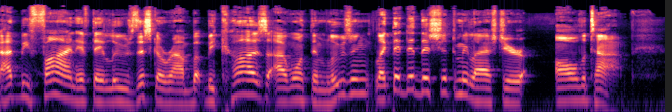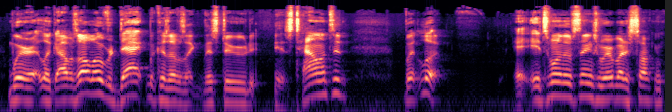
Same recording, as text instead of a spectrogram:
I'd be fine if they lose this go round, but because I want them losing, like they did this shit to me last year all the time. Where like I was all over Dak because I was like, this dude is talented. But look, it's one of those things where everybody's talking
